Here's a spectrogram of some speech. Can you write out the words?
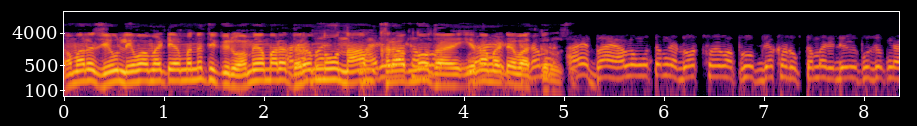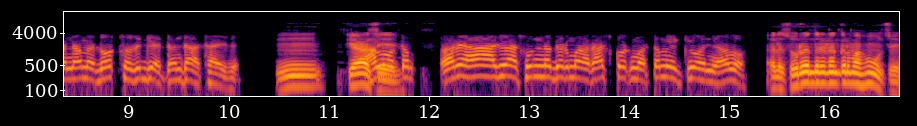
અમારે જીવ લેવા માટે અમે નથી કર્યું. અમે અમારા ધર્મનું નામ ખરાબ ન થાય એના માટે વાત કરું છું. અરે ભાઈ હાલો હું તમને દોઢસો એવા પ્રૂફ દેખાડું કે તમારી દેવી પૂજક ના નામે દોઢસો જગ્યાએ ધંધા થાય છે. હમ ક્યાં છે? અરે હા જો આ સુરનગરમાં રાજકોટમાં તમે કયો ને હાલો. એટલે સુરેન્દ્રનગરમાં શું છે?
